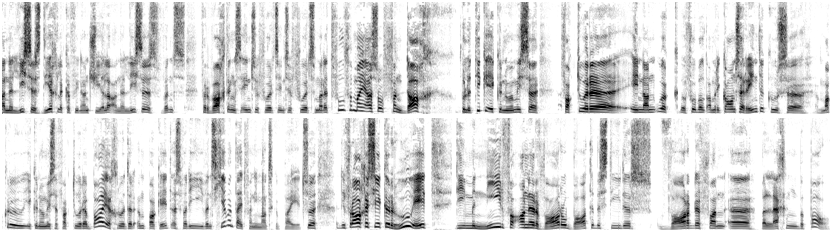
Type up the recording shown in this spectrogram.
analises, deeglike finansiële analises, winsverwagtings ensovoorts ensovoorts, maar dit voel vir my asof vandag politieke ekonomiese faktore en dan ook byvoorbeeld Amerikaanse rentekoerse, makro-ekonomiese faktore baie groter impak het as wat die winsgewendheid van die maatskappy het. So die vraag is seker hoe het die manier verander waarop batebestuurders waarde van 'n belegging bepaal?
